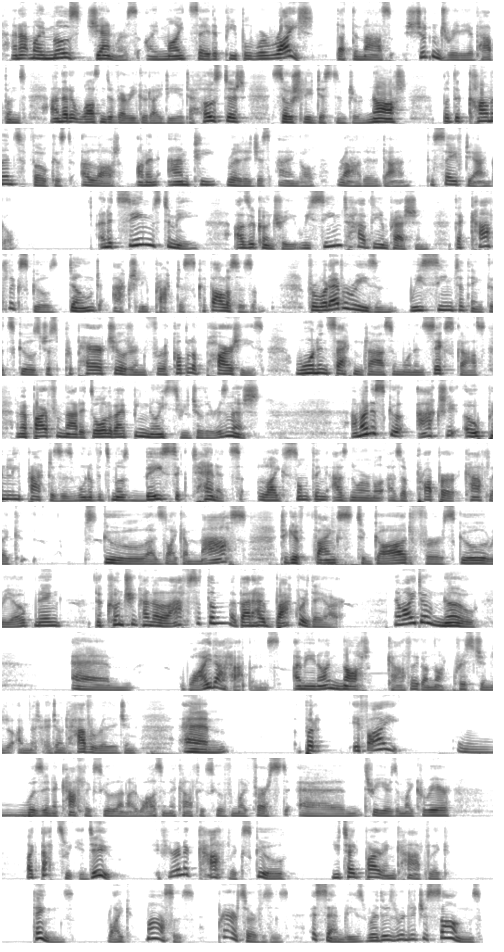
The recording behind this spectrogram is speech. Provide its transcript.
And at my most generous, I might say that people were right that the Mass shouldn't really have happened and that it wasn't a very good idea to host it, socially distant or not, but the comments focused a lot on an anti religious angle rather than the safety angle. And it seems to me, as a country, we seem to have the impression that Catholic schools don't actually practice Catholicism. For whatever reason, we seem to think that schools just prepare children for a couple of parties, one in second class and one in sixth class, and apart from that, it's all about being nice to each other, isn't it? And when a school actually openly practices one of its most basic tenets, like something as normal as a proper Catholic school, as like a mass, to give thanks to God for school reopening, the country kind of laughs at them about how backward they are. Now, I don't know um, why that happens. I mean, I'm not Catholic, I'm not Christian, I'm not, I don't have a religion. Um, but if I was in a Catholic school, and I was in a Catholic school for my first um, three years of my career, like that's what you do. If you're in a Catholic school, you take part in Catholic things like masses, prayer services, assemblies where there's religious songs.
